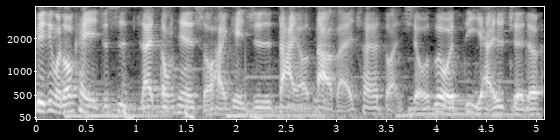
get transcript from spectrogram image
毕竟我都可以就是在冬天的时候还可以就是大摇大摆穿着短袖，所以我自己还是觉得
